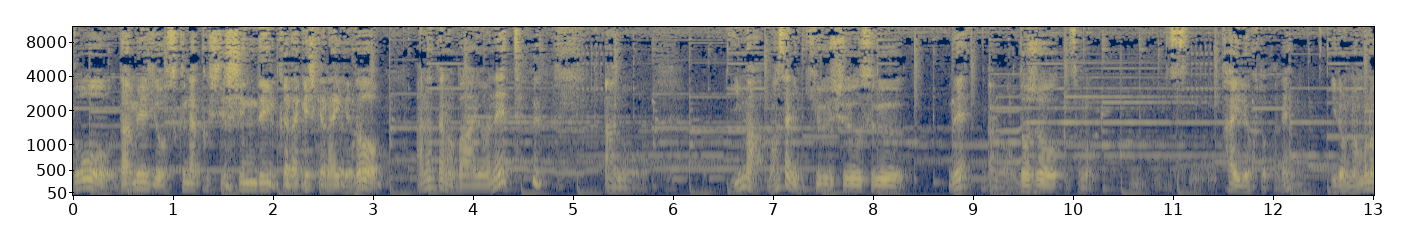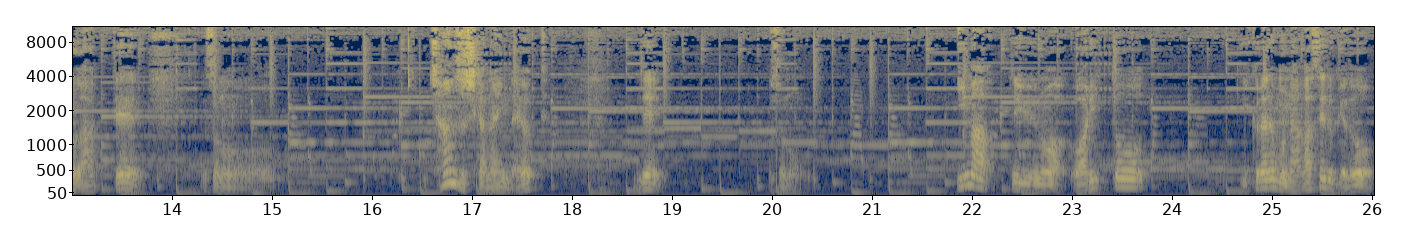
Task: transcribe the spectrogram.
どうダメージを少なくして死んでいくかだけしかないけど、あなたの場合はね、あの、今、まさに吸収する、ね、あの、土壌、その、体力とかね、いろんなものがあって、その、チャンスしかないんだよって。で、その、今っていうのは割といくらでも流せるけど、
